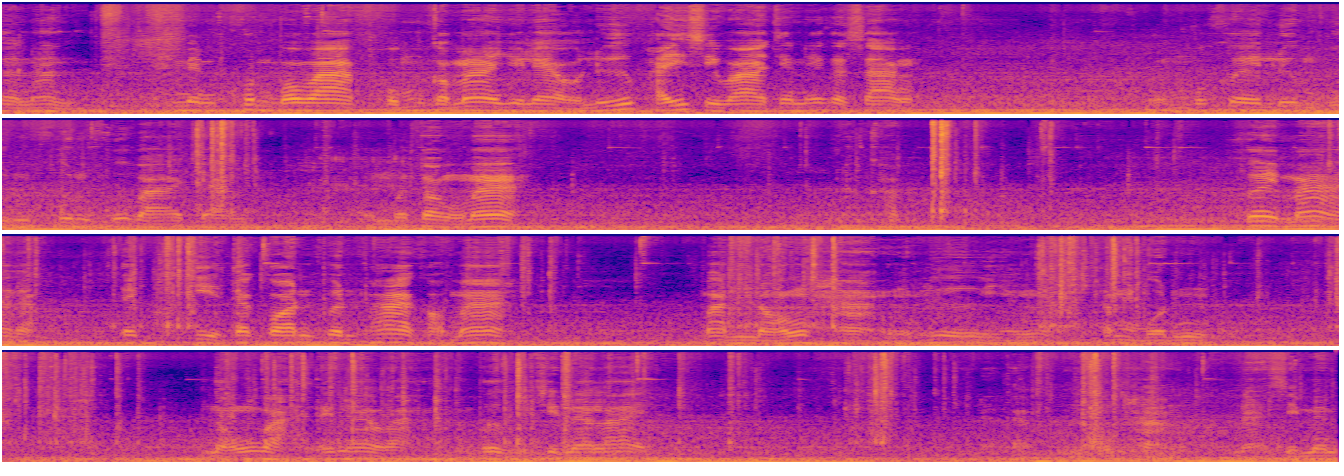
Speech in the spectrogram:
ฉะนั้นแม่นคนบ่ว่าผมก็มาอยู่แล้ว หรือไผสิว่าจังไดก็สร้าง ผมบ่เคยลืมบุญคุณครูบาอาจารย์ผมบ่ต้องมานะครับ เคยมาล่ะ แต่กีตะกอนเพิ่นพาเขามาบ้านหนองห่างหรือหยังตำบล หนองหวายเลยนะว่าอำเภอกุชินารายณ์นะครับหนองหางนะซีเมน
